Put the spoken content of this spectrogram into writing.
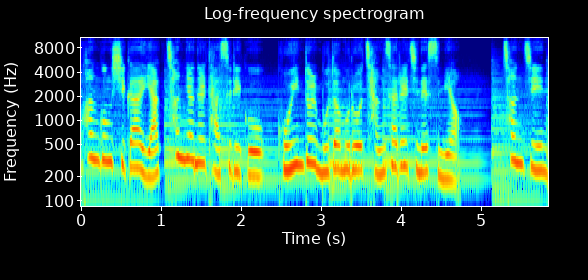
황궁시가 약 천년을 다스리고 고인돌 무덤으로 장사를 지냈으며 천지인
